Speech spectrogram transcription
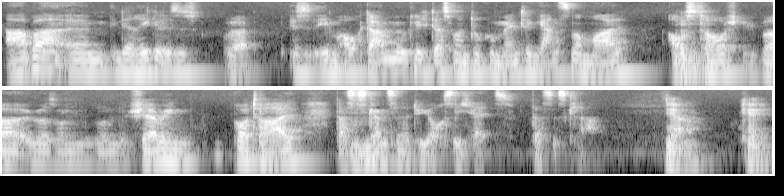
Aber ähm, in der Regel ist es, oder ist es eben auch da möglich, dass man Dokumente ganz normal austauscht mhm. über, über so ein, so ein Sharing-Portal, dass mhm. das Ganze natürlich auch sicher ist. Das ist klar. Ja, okay.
